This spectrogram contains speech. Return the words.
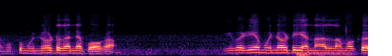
നമുക്ക് മുന്നോട്ട് തന്നെ പോകാം. ഈ വഴിയെ മുന്നോട്ട് ചെന്നാൽ നമുക്ക്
